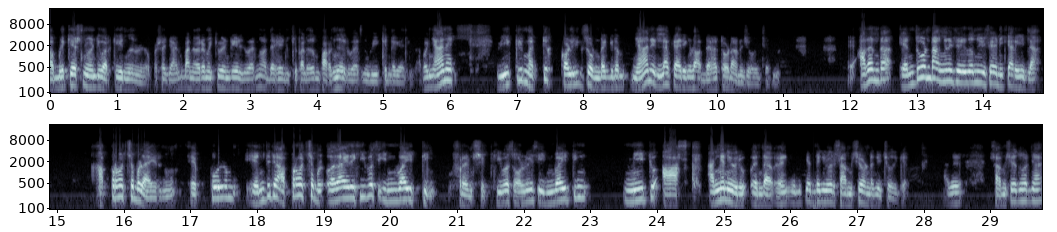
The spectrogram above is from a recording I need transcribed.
പബ്ലിക്കേഷന് വേണ്ടി വർക്ക് ചെയ്യുന്നതിനുള്ളൂ. പക്ഷെ ഞാൻ മനോരമയ്ക്ക് വേണ്ടി എഴുതുമായിരുന്നു. അദ്ദേഹം എനിക്ക് പലതും പറഞ്ഞു തരുമായിരുന്നു വീക്കിന്റെ കാര്യങ്ങൾ അപ്പൊ ഞാൻ വീക്കിൽ മറ്റ് കൊളീഗ്സ് ഉണ്ടെങ്കിലും ഞാൻ എല്ലാ കാര്യങ്ങളും അദ്ദേഹത്തോടാണ് ചോദിച്ചിരുന്നത്. അതെന്താ എന്തുകൊണ്ട് അങ്ങനെ ചെയ്തതെന്ന് ചോദിച്ചാൽ എനിക്കറിയില്ല. അപ്രോച്ചബിൾ ആയിരുന്നു. എപ്പോഴും എന്തിന് അപ്രോച്ചബിൾ അതായത് he was inviting friendship he was always inviting me to ask അങ്ങനെ ഒരു എന്താ എനിക്ക് എന്തെങ്കിലും ഒരു സംശയം ഉണ്ടെങ്കിൽ ചോദിക്കാം. അത് സംശയം എന്ന് പറഞ്ഞാൽ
